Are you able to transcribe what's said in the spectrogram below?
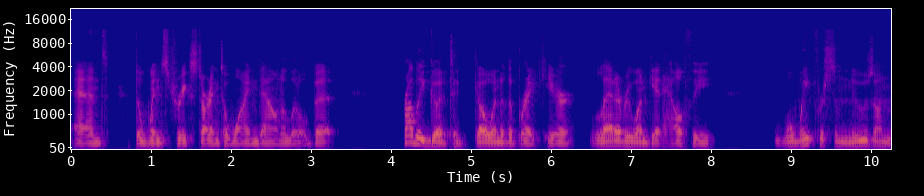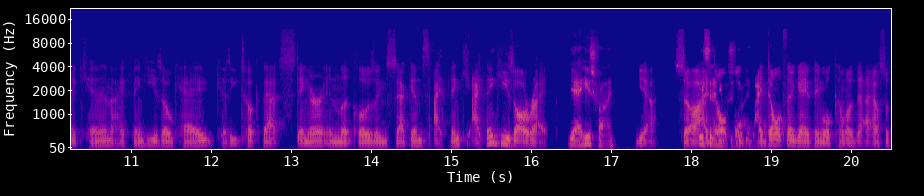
and the win streak starting to wind down a little bit. Probably good to go into the break here, let everyone get healthy. We'll wait for some news on MacKinnon. I think he's okay because he took that stinger in the closing seconds. I think I think he's all right. Yeah, he's fine. Yeah. So He I don't think fine. I don't think anything will come of that. I also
